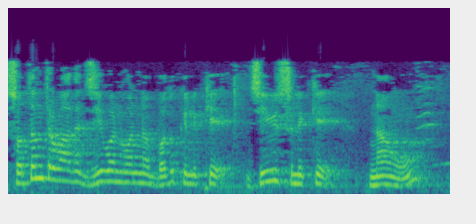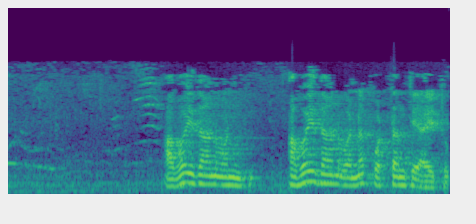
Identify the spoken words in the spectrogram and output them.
ಸ್ವತಂತ್ರವಾದ ಜೀವನವನ್ನು ಬದುಕಲಿಕ್ಕೆ, ಜೀವಿಸಲಿಕ್ಕೆ ನಾವು ಅಭಯದಾನವನ್ನು ಕೊಟ್ಟಂತೆ ಆಯಿತು.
